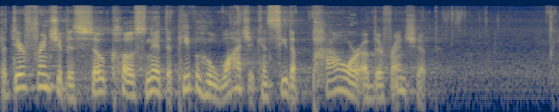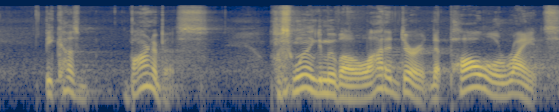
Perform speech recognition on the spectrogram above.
but their friendship is so close knit that people who watch it can see the power of their friendship. Because Barnabas was willing to move a lot of dirt that Paul will write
